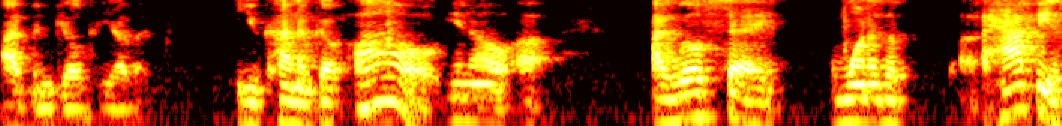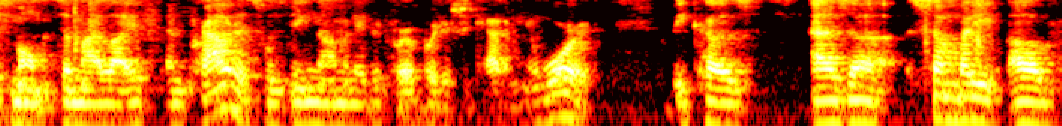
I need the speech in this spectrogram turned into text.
I've been guilty of it. You kind of go, oh, you know, uh, I will say one of the happiest moments in my life and proudest was being nominated for a British Academy Award because as a somebody of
